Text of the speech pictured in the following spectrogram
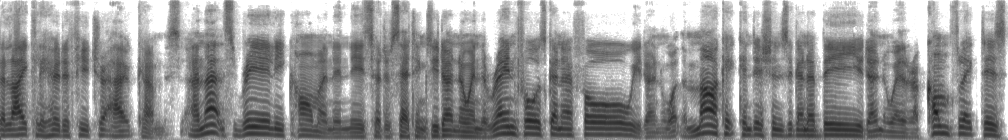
the likelihood of future outcomes, and that's really common in these sort of settings. You don't know when the rainfall is going to fall, you don't know what the market conditions are going to be, you don't know whether a conflict is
